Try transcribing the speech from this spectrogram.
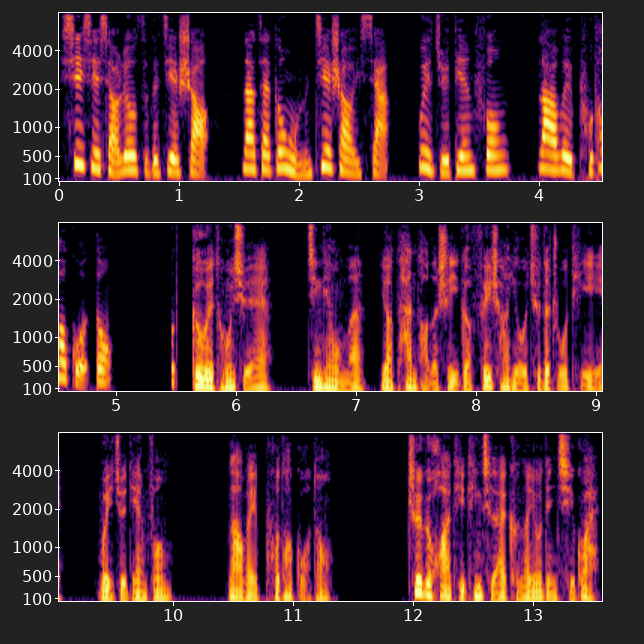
谢谢小六子的介绍，那再跟我们介绍一下味觉巅峰——辣味葡萄果冻。各位同学，今天我们要探讨的是一个非常有趣的主题——味觉巅峰——辣味葡萄果冻。这个话题听起来可能有点奇怪，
